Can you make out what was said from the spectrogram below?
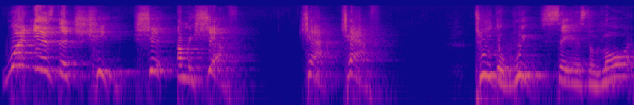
What is the chief, shit, I mean, chef, chaff, chaff to the wheat, says the Lord?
